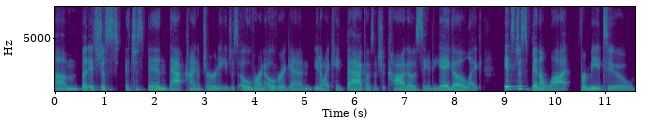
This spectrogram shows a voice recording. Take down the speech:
Um, but it's just it's just been that kind of journey, just over and over again. You know, I came back, I was in Chicago, San Diego, like it's just been a lot for me to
